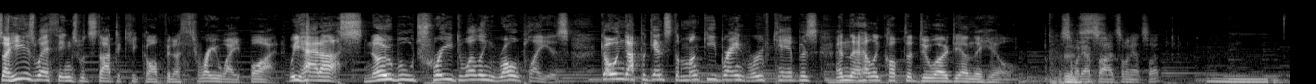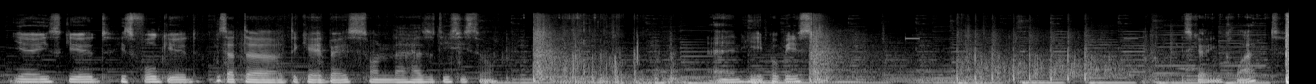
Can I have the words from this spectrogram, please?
So here's where things would start to kick off in a three-way fight. We had us, noble tree-dwelling role players, going up against the monkey-brained roof campers and the helicopter duo down the hill. There's somebody outside, somebody outside. Mm, yeah, he's geared. He's full geared. He's at the decayed base on the Hazard TC still. And he put me to sleep. He's getting clapped.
